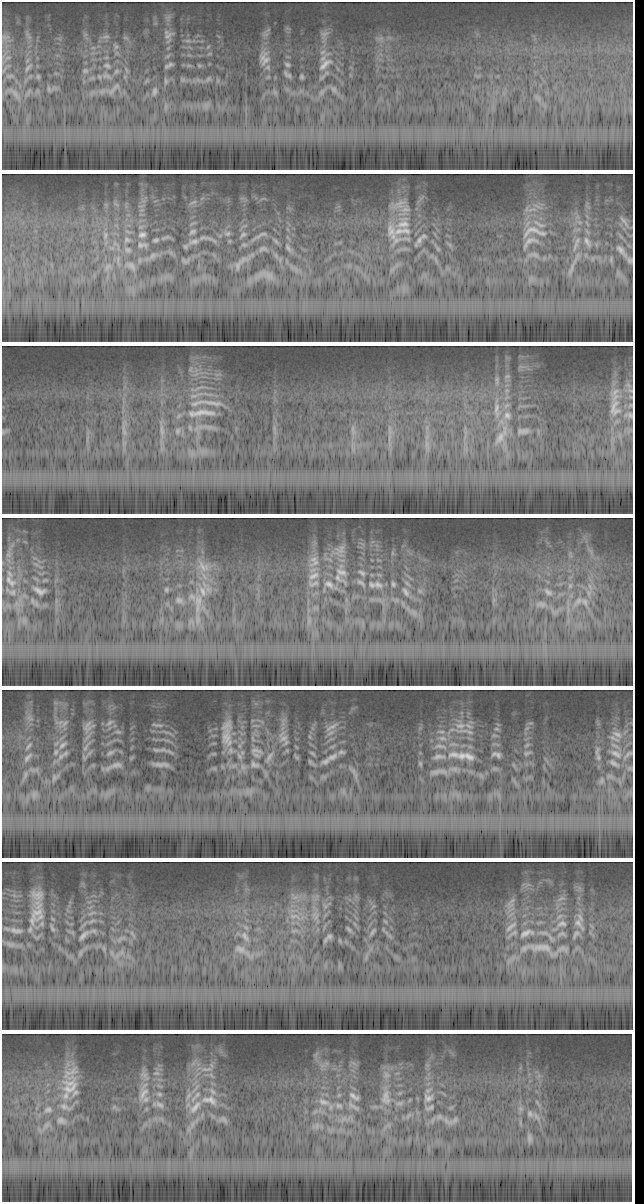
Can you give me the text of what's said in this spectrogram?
નામ લીધા પછી ના કર્મ બધા નો કરવો ડિસ્ચાર્જ કરવા બધા નો કરવો હા ડિસ્ચાર્જ બધા હા હા. કરવા નો કરવું. સંસારીઓ ને પેલા ને અજ્ઞાનીઓ ને નો કરવી અરે આપડે નો કર્મ પણ નો કરવી તો શું? કે ત્યાં અંદરથી આંકડો કાઢી દીધો. તો છૂટો રાખી ના કર્યો બંધ છે? એટલે જરા બી શાંત રહ્યો તંતુ રહ્યો તો તો નથી. પણ આંકડો રહ્યો બસ છે. બસ છે. અને તું આંકડો રહ્યો તો આકાર કર બધેવા નથી એવું કે છે. શું કે છે? હા આંકડો છૂટો રાખો. વધે નહીં એમાં થયા કરે? જો તું આમ આંકડો ધરેલો રાખીશ છૂટો.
